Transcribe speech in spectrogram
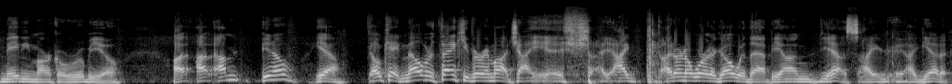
maybe Marco Rubio. I, I, I'm, you know, yeah. Okay, Melver, thank you very much. I, I, I don't know where to go with that beyond yes, I, I get it.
